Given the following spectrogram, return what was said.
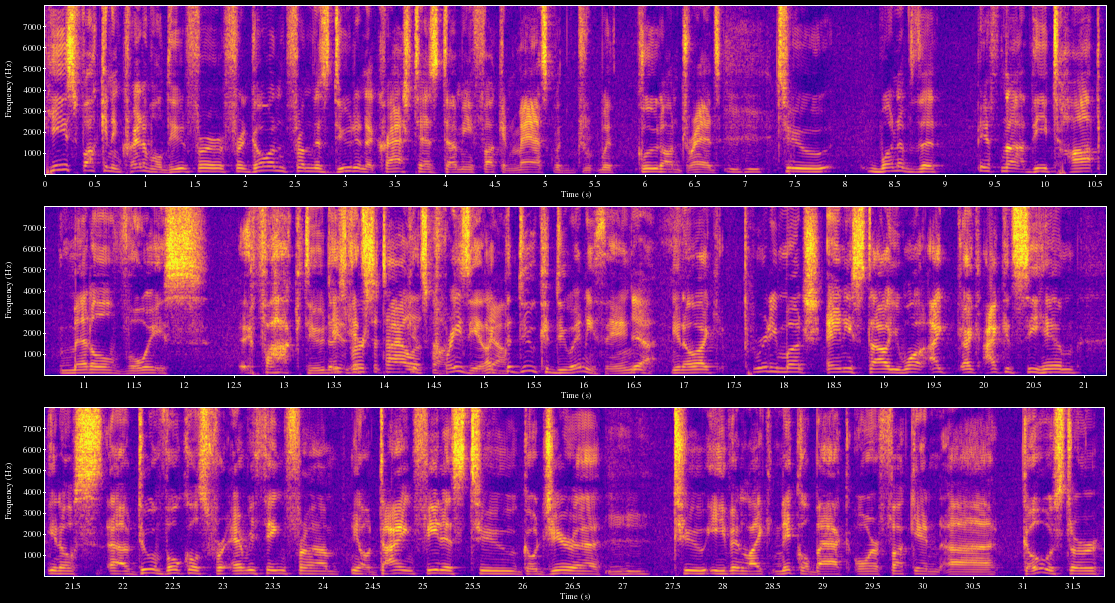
he's fucking incredible, dude. For for going from this dude in a crash test dummy fucking mask with with glued on dreads Mm-hmm. to one of the, if not the top metal voice. Eh, Fuck, dude. He's Like, versatile It's fuck. crazy. Like Yeah. the dude could do anything. Yeah. You know, like pretty much any style you want. I I, I could see him, you know, uh, doing vocals for everything from you know Dying Fetus to Gojira Mm-hmm. To even like Nickelback or fucking uh, Ghost or.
